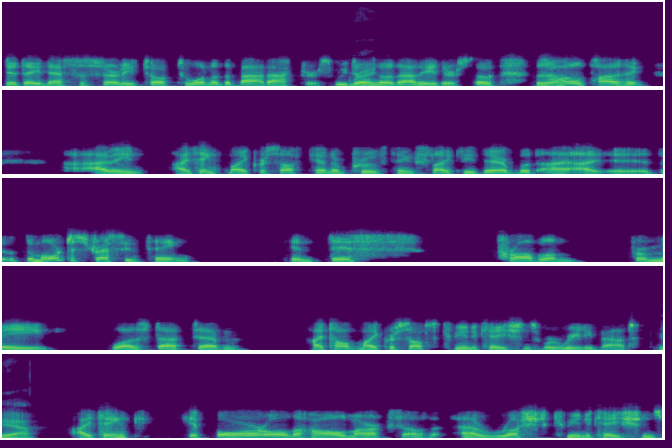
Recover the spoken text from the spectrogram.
did they necessarily talk to one of the bad actors? We don't right. know that either. So there's a whole pile of things. I mean, I think Microsoft can improve things slightly there, but I, I, the more distressing thing in this problem for me was that um, I thought Microsoft's communications were really bad. Yeah. I think it bore all the hallmarks of a rushed communications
